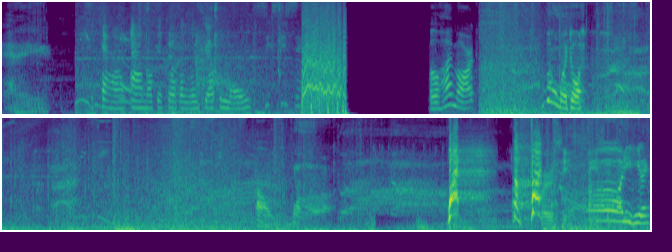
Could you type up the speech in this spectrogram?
Hey. Can and not get killed by the below. Oh, hi, Mark. Oh my god! Oh, what? Mercy. Oh, I need healing.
